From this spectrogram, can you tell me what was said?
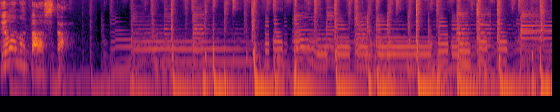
ではまた明日。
